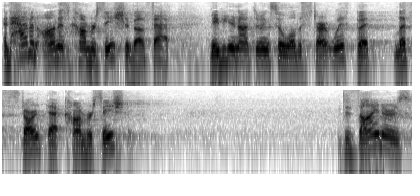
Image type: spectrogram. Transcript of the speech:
And have an honest conversation about that. Maybe you're not doing so well to start with, but let's start that conversation. Designers,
